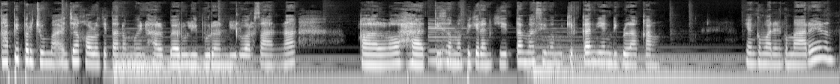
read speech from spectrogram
Tapi percuma aja kalau kita nemuin hal baru liburan di luar sana kalau hati sama pikiran kita masih memikirkan yang di belakang, yang kemarin-kemarin,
